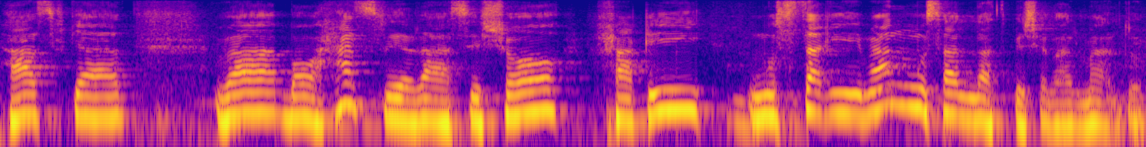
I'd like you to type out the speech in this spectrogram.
حذف کرد و با حذف رأس شاه فقیه مستقیما مسلط بشه بر مردم.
